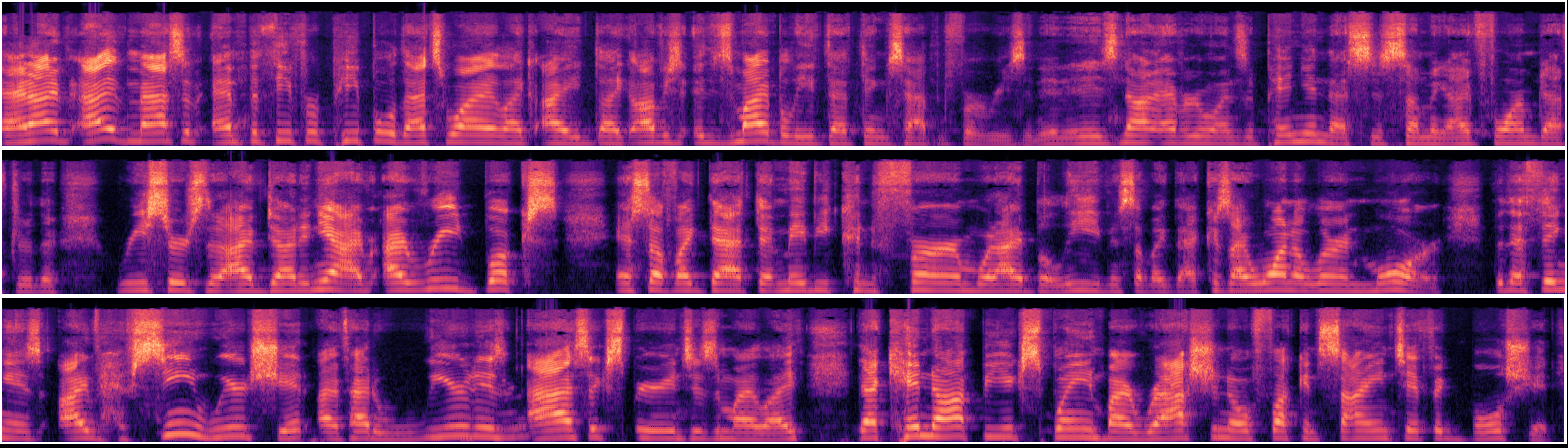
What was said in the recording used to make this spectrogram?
And I've I have massive empathy for people. That's why like I like obviously it's my belief that things happen for a reason. It is not everyone's opinion. That's just something I formed after the research that I've done. And yeah, I, I read books and stuff like that that maybe confirm what I believe and stuff like that because I want to learn more. But the thing is, I've seen weird shit. I've had weirdest mm-hmm. ass experiences in my life that cannot be explained by rational fucking scientific bullshit.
